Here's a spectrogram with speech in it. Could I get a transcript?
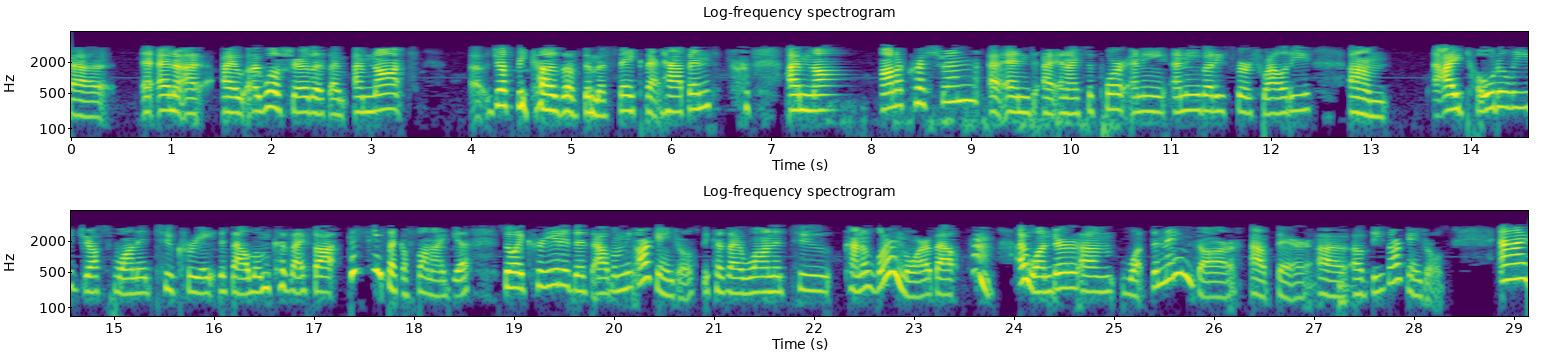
uh, and I I, I will share this. I'm I'm not uh, just because of the mistake that happened. I'm not not a Christian, uh, and and I support any anybody's spirituality. Um, I totally just wanted to create this album because I thought this seems like a fun idea. So I created this album, The Archangels, because I wanted to kind of learn more about. Hmm, I wonder um, what the names are out there uh, of these archangels, and I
